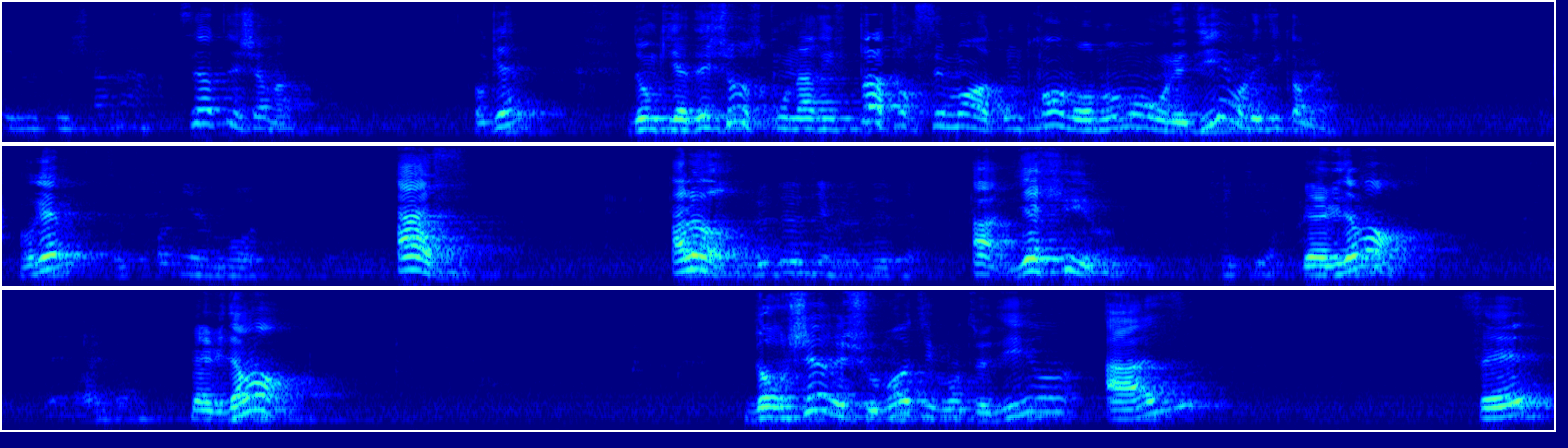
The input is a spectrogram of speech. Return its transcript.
C'est notre Neshama. C'est un Teshama. Ok? Donc il y a des choses qu'on n'arrive pas forcément à comprendre au moment où on les dit, on les dit quand même. Ok? Le premier mot. Az. Alors, Le deuxième, le deuxième. ah, Yashir. Futur. Bien évidemment. Il y a une raison. Bien évidemment. Dans Cher et Shumot, ils vont te dire Az, c'est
